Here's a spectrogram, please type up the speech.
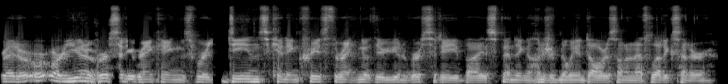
Right, or, or, university rankings where deans can increase the ranking of their university by spending $100 million on an athletic center.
